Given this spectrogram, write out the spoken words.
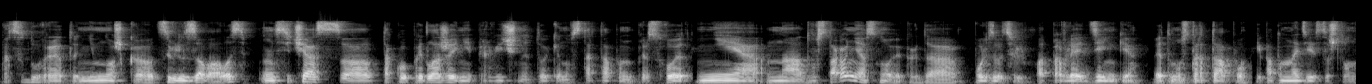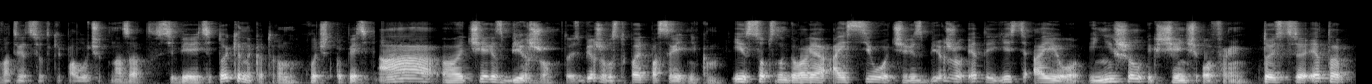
процедура эта немножко цивилизовалась. Сейчас такое предложение первичных токенов стартапами происходит не на двусторонней основе, когда пользователь отправляет деньги этому стартапу и потом надеется, что он в ответ все-таки получит назад себе эти токены, которые он хочет купить, а э, через биржу. То есть биржа выступает посредником. И, собственно говоря, ICO через биржу это и есть IO, Initial Exchange Offering. То есть это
